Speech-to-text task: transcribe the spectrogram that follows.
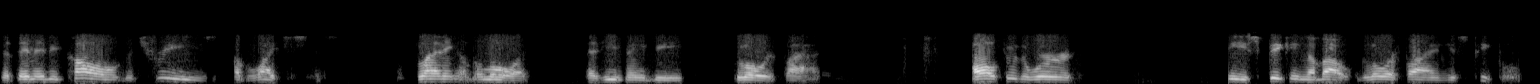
that they may be called the trees of righteousness, the planting of the Lord, that he may be glorified. All through the word, he's speaking about glorifying his people.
